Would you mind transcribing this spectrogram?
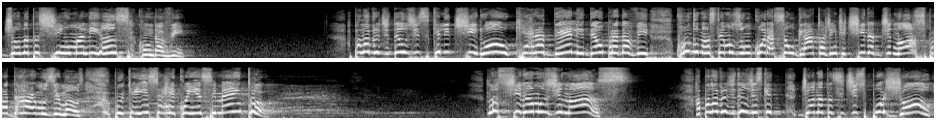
Jonatas tinha uma aliança com Davi. A palavra de Deus diz que ele tirou o que era dele e deu para Davi. Quando nós temos um coração grato, a gente tira de nós para darmos, irmãos, porque isso é reconhecimento. Nós tiramos de nós. A palavra de Deus diz que Jonathan se despojou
